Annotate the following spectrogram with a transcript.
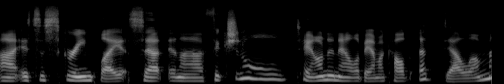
Uh, it's a screenplay. It's set in a fictional town in Alabama called Adullam.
